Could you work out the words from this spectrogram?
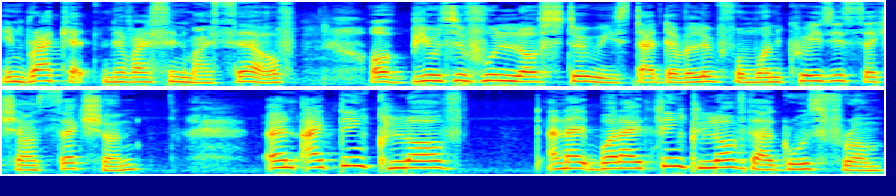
in bracket, never seen myself, of beautiful love stories that develop from one crazy sexual section. And I think love and I but I think love that grows from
